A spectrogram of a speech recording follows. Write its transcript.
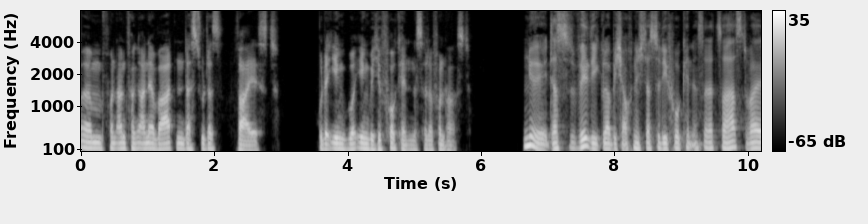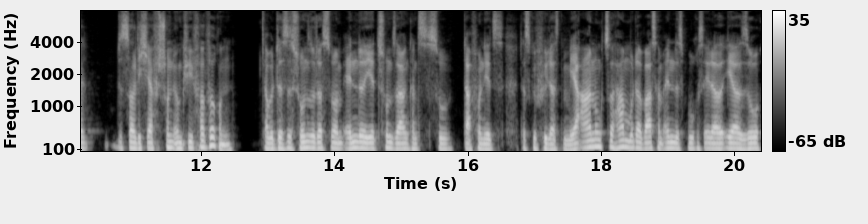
ähm, von Anfang an erwarten, dass du das weißt oder irgendwo irgendwelche Vorkenntnisse davon hast. Nö, das will die, glaube ich, auch nicht, dass du die Vorkenntnisse dazu hast, weil das soll dich ja schon irgendwie verwirren. Aber das ist schon so, dass du am Ende jetzt schon sagen kannst, dass du davon jetzt das Gefühl hast, mehr Ahnung zu haben, oder war es am Ende des Buches eher, eher so,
